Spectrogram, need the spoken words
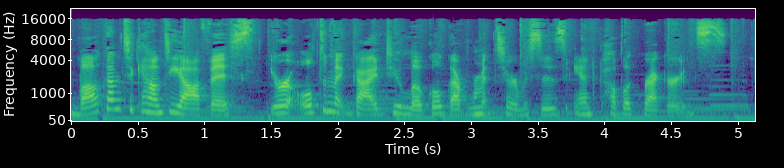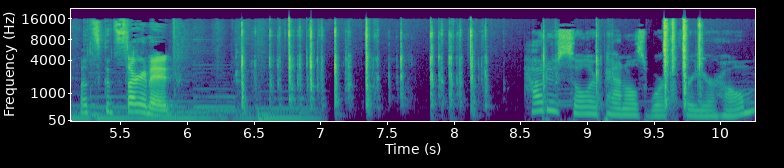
Welcome to County Office, your ultimate guide to local government services and public records. Let's get started. How do solar panels work for your home?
